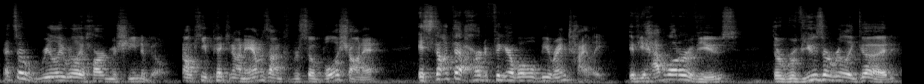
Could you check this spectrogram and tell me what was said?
That's a really, really hard machine to build. I'll keep picking on Amazon because we're so bullish on it. It's not that hard to figure out what will be ranked highly. If you have a lot of reviews, the reviews are really good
